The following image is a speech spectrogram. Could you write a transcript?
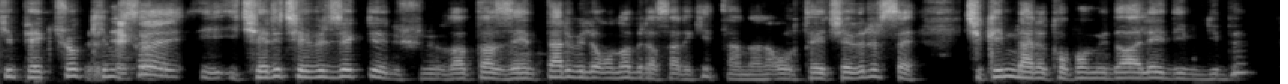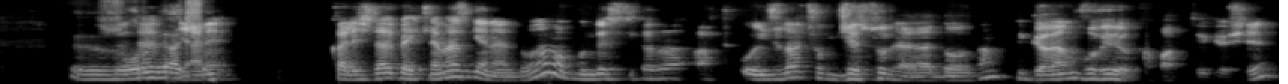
Ki pek çok kimse tekrar... içeri çevirecek diye düşünüyordu. Hatta Zentler bile ona biraz hareketlendi. Hani ortaya çevirirse çıkayım da hani topa müdahale edeyim gibi. Zor evet, bir açı. Yani kaleciler beklemez genelde onu ama Bundesliga'da artık oyuncular çok cesur herhalde oradan. Gören vuruyor kapattığı köşeye.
